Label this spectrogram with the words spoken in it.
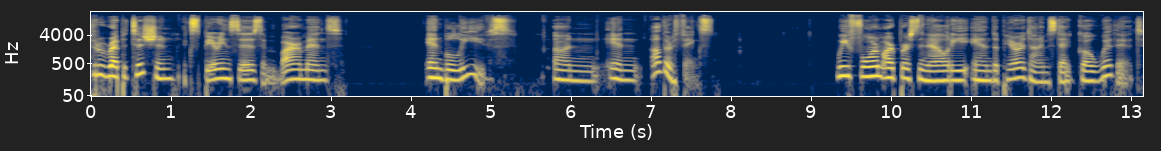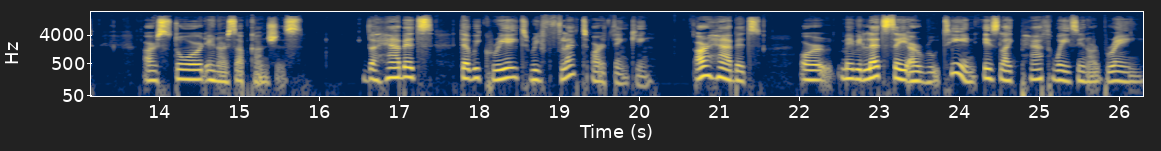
Through repetition, experiences, environments, and beliefs in other things, we form our personality and the paradigms that go with it are stored in our subconscious. The habits that we create reflect our thinking. Our habits, or maybe let's say our routine, is like pathways in our brain.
